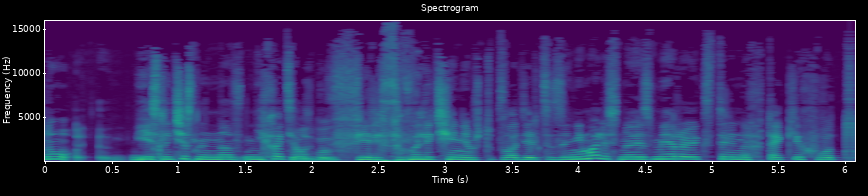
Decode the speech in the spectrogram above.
ну, если честно, не хотелось бы в эфире самолечением, чтобы владельцы занимались, но из меры экстренных таких вот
